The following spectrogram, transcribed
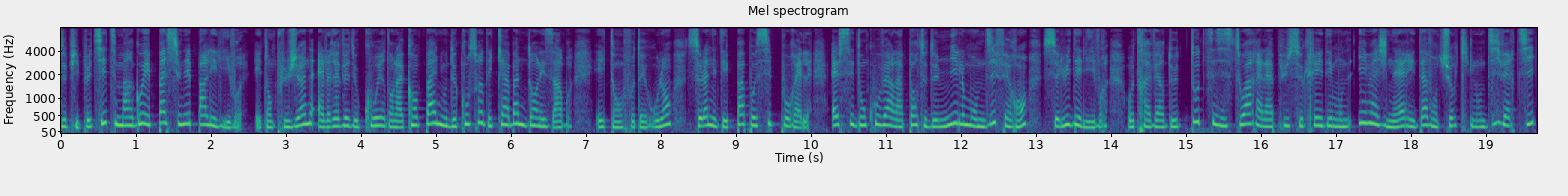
Depuis petite, Margot est passionnée par les livres. Étant plus jeune, elle rêvait de courir dans la campagne ou de construire des cabanes dans les arbres. Étant en fauteuil roulant, cela n'était pas possible pour elle. Elle s'est donc ouvert la porte de mille mondes différents, celui des livres. Au travers de toutes ces histoires, elle a pu se créer des mondes imaginaires et d'aventures qui l'ont divertie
